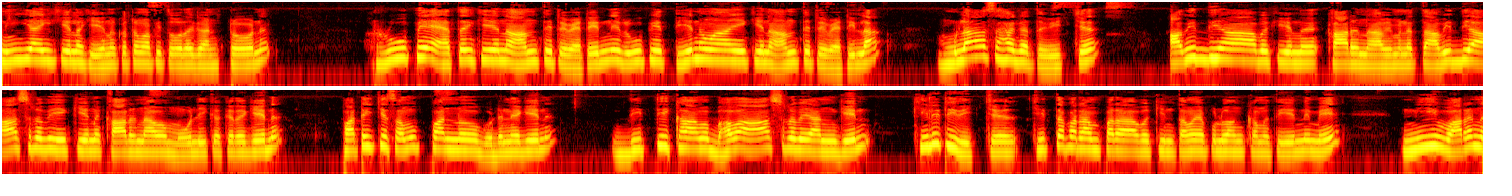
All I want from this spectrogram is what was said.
නීයයි කියලා කියනකොටම අපි තෝරගන්න ඕන. රූපය ඇත කියන අන්තයට වැටෙන්නේ රූපේ තියනවායි කියන අන්තයට වැටිලා මුලා සහගත වෙච්ච අවිද්‍යාව කියන කාරණාවෙම නැත්නම් අවිද්‍යා ආශ්‍රවේ කියන කාරණාව මූලික කරගෙන පටිච්ච සමුප්පන්නෝ ගොඩනැගෙන ditthිකාම භව ආශ්‍රවයන්ගෙන් කිලිටිවිච්ච චිත්ත පරම්පරාවකින් තමයි පුළුවන්කම තියෙන්නේ මේ නීවරණ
